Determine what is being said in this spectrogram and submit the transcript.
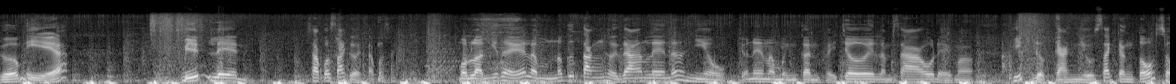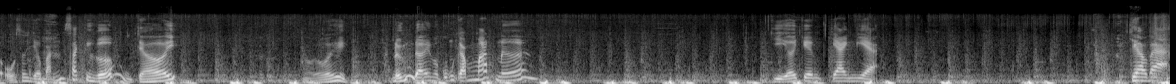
Gớm ỉa. Biến lên. Sao có sách rồi? Sao có sách? Một lần như thế là nó cứ tăng thời gian lên rất là nhiều, cho nên là mình cần phải chơi làm sao để mà hít được càng nhiều sách càng tốt. Sao ủa, sao giờ bắn sách cái gớm gì trời? Trời ơi, đứng đây mà cũng cắm mắt nữa. Chị ơi cho em trang đi ạ. Chào bạn.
